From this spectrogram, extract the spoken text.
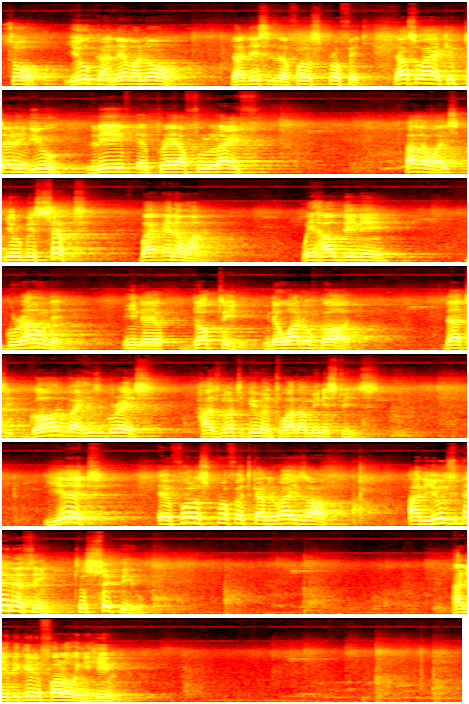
So you can never know that this is a false prophet. That's why I keep telling you live a prayerful life. Otherwise, you'll be swept by anyone. We have been uh, grounded in the doctrine, in the Word of God, that God, by His grace, has not given to other ministries. Yet, a false prophet can rise up and use anything to sweep you. And you begin following him.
